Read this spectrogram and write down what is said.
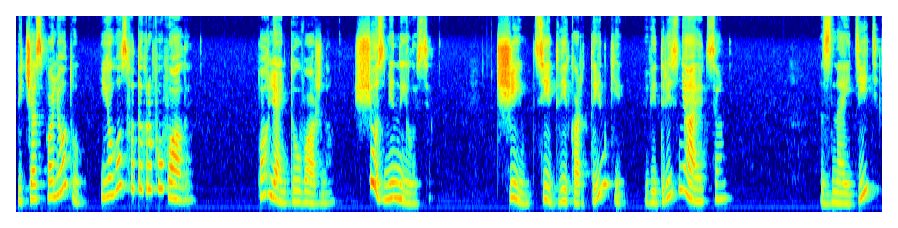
Під час польоту його сфотографували. Погляньте уважно, що змінилося? Чим ці дві картинки відрізняються? Знайдіть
